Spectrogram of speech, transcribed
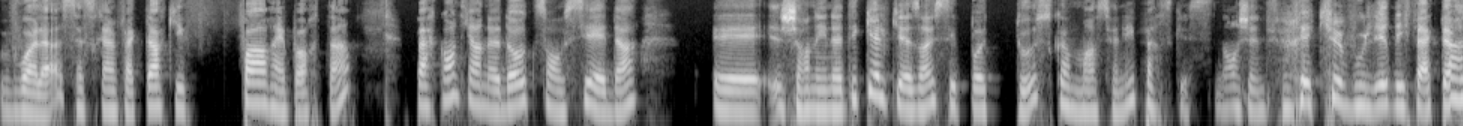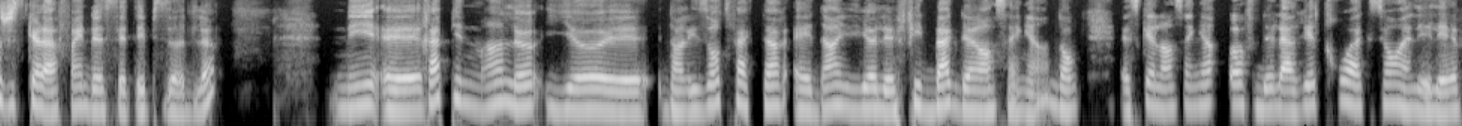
voilà, ce serait un facteur qui est fort important. Par contre, il y en a d'autres qui sont aussi aidants. Euh, j'en ai noté quelques-uns, ce n'est pas tous comme mentionné parce que sinon, je ne ferais que vous lire des facteurs jusqu'à la fin de cet épisode-là. Mais euh, rapidement, là, il y a dans les autres facteurs aidants, il y a le feedback de l'enseignant. Donc, est-ce que l'enseignant offre de la rétroaction à l'élève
